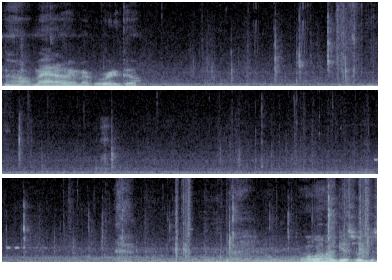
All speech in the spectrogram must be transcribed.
Oh man, I don't remember where to go. Oh well, I guess we'll just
